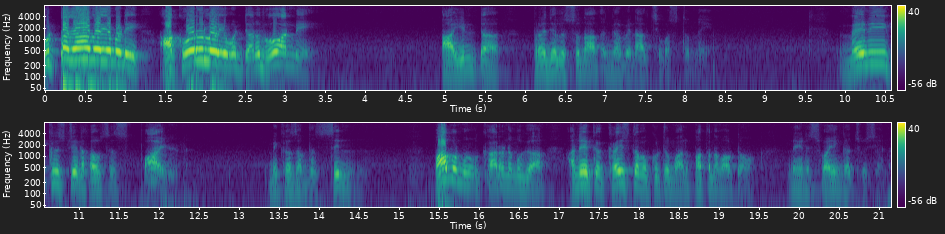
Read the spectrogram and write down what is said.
గుట్టగా వేయబడి ఆ కోరులో వంటి అనుభవాన్ని ఆ ఇంట ప్రజలు సునాదంగా వినాల్సి వస్తుంది. Many Christian houses spoiled because of the sin పాపము కారణముగా అనేక క్రైస్తవ కుటుంబాలు పతనమవటం నేను స్వయంగా చూశాను.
